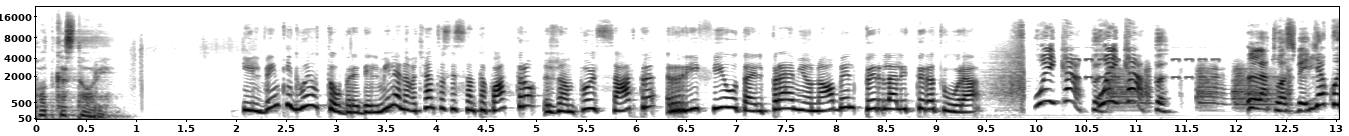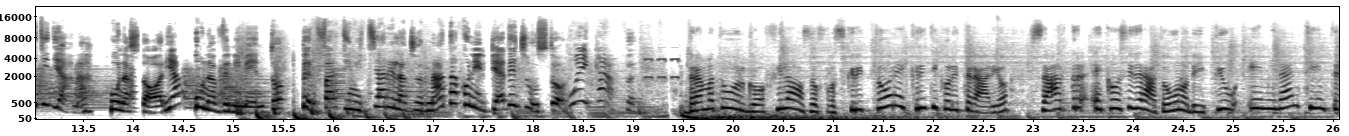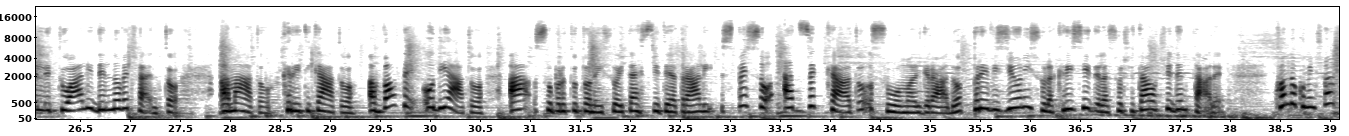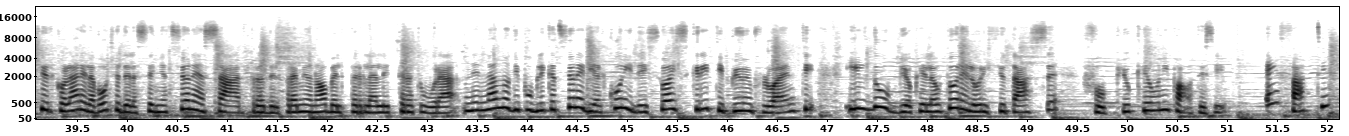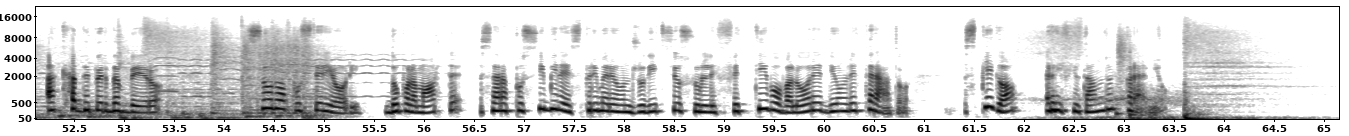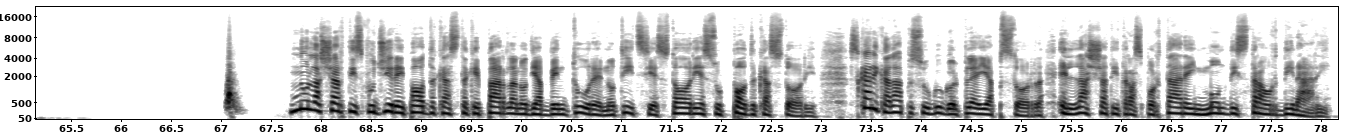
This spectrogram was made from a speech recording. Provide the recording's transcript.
Podcast Story. Il 22 ottobre del 1964 Jean-Paul Sartre rifiuta il premio Nobel per la letteratura. Wake up! Wake up! La tua sveglia quotidiana. Una storia, un avvenimento per farti iniziare la giornata con il piede giusto. Wake up! Drammaturgo, filosofo, scrittore e critico letterario, Sartre è considerato uno dei più eminenti intellettuali del Novecento. Amato, criticato, a volte odiato, ha, soprattutto nei suoi testi teatrali, spesso azzeccato, suo malgrado, previsioni sulla crisi della società occidentale. Quando cominciò a circolare la voce dell'assegnazione a Sartre del premio Nobel per la letteratura, nell'anno di pubblicazione di alcuni dei suoi scritti più influenti, il dubbio che l'autore lo rifiutasse fu più che un'ipotesi. E infatti accadde per davvero. Solo a posteriori, dopo la morte, sarà possibile esprimere un giudizio sull'effettivo valore di un letterato, spiegò rifiutando il premio. Non lasciarti sfuggire i podcast che parlano di avventure, notizie e storie su Podcast Story. Scarica l'app su Google Play App Store e lasciati trasportare in mondi straordinari.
